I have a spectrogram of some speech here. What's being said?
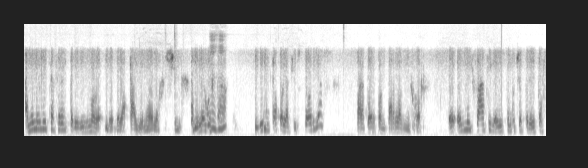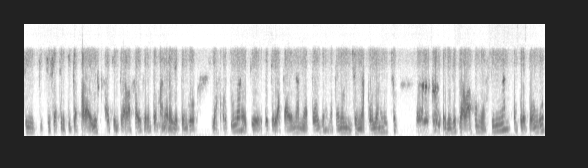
a mí me gusta hacer el periodismo de, la calle, no de la oficina. A mí me gusta vivir un poco las historias para poder contarlas mejor. Eh, es muy fácil, he visto muchos periodistas que, que sea crítica para ellos, hay quien trabaja de diferente manera. Yo tengo la fortuna de que, de que la cadena me apoya, la cadena me apoya mucho. En ese trabajo me asignan o propongo,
